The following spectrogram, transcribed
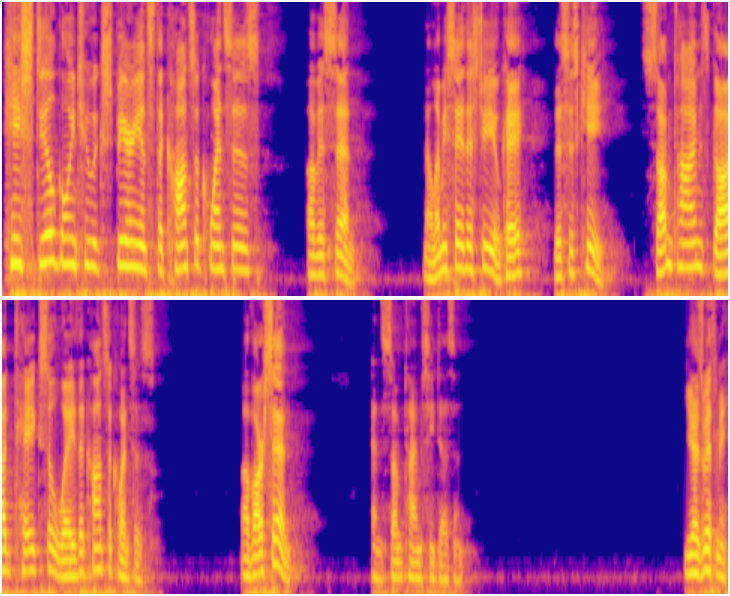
He's still going to experience the consequences of his sin. Now, let me say this to you, okay? This is key. Sometimes God takes away the consequences of our sin, and sometimes He doesn't. You guys with me?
